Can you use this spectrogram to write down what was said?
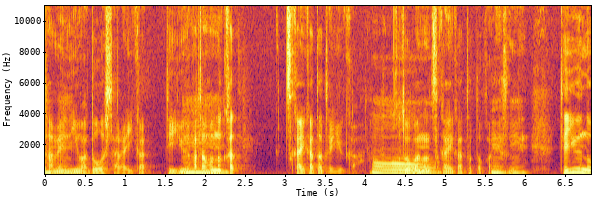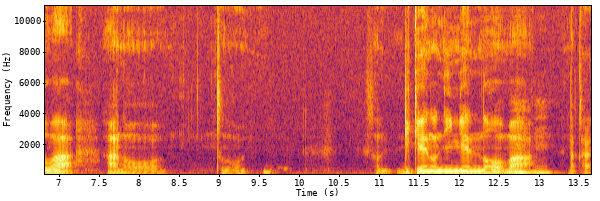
ためにはどうしたらいいかっていううん頭のか使い方というか言言葉の使い方とかですね、っていうのはあのそのその理系の人間のまあ、なんか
